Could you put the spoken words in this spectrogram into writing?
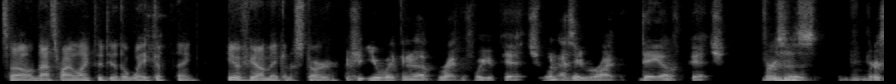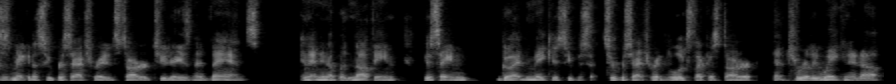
So that's why I like to do the wake up thing, even if you're not making a starter. You're waking it up right before your pitch. When I say right, day of pitch versus mm-hmm. versus making a super saturated starter two days in advance and ending up with nothing. You're saying go ahead and make your super super saturated. It looks like a starter that's really waking it up.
